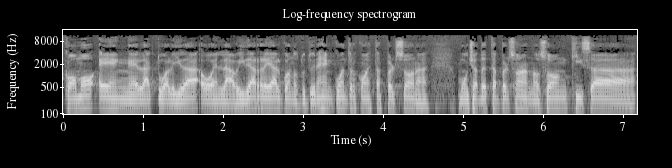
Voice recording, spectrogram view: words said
cómo en la actualidad o en la vida real, cuando tú tienes encuentros con estas personas, muchas de estas personas no son quizás,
